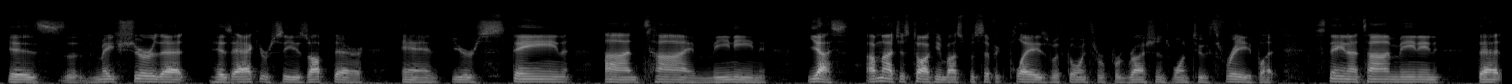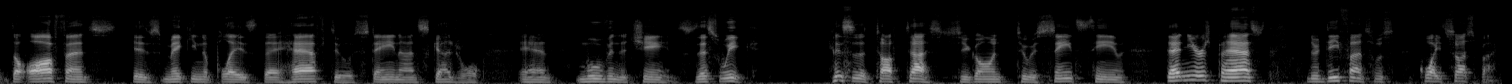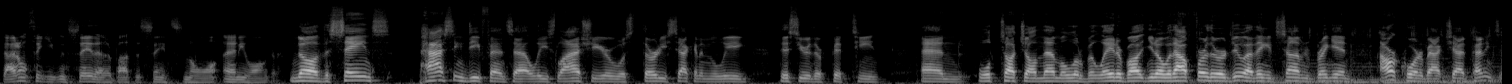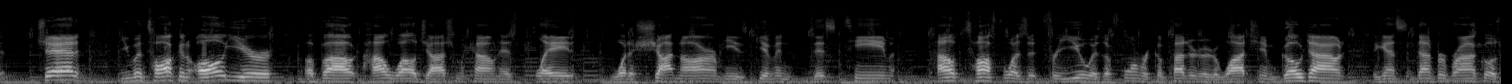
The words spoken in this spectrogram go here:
is uh, to make sure that his accuracy is up there and you're staying on time, meaning, yes, I'm not just talking about specific plays with going through progressions one, two, three, but staying on time, meaning that the offense is making the plays they have to, staying on schedule and moving the chains. This week, this is a tough test. You're going to a Saints team that in years past, their defense was quite suspect. I don't think you can say that about the Saints no, any longer. No, the Saints passing defense at least last year was 32nd in the league. This year they're 15th. And we'll touch on them a little bit later. But, you know, without further ado, I think it's time to bring in our quarterback, Chad Pennington. Chad, you've been talking all year about how well Josh McCown has played, what a shot in the arm he has given this team. How tough was it for you as a former competitor to watch him go down against the Denver Broncos?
